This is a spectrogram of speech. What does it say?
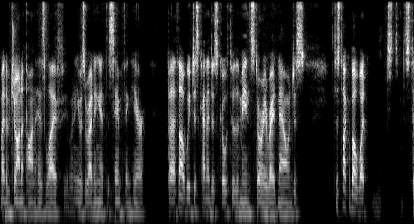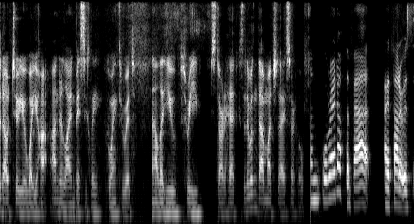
might have drawn upon his life when he was writing it. The same thing here. But I thought we'd just kind of just go through the main story right now and just just talk about what st- stood out to you, what you ha- underlined, basically going through it. And I'll let you three start ahead because there wasn't that much that I circled. Um, well, right off the bat, I thought it was,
